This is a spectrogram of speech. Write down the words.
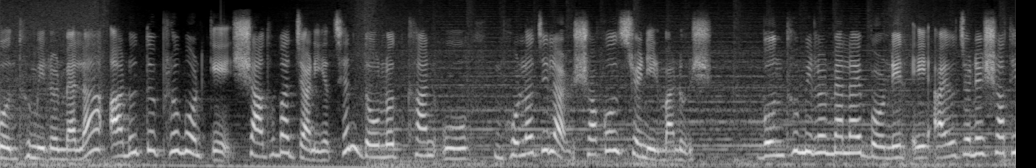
বন্ধু মিলন মেলা, আনন্দ ভ্রমণকে সাধুবাদ জানিয়েছেন দৌলত খান ও ভোলা জেলার সকল শ্রেণির মানুষ। বন্ধু মিলন মেলায় বর্ণিল এই আয়োজনের সাথে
